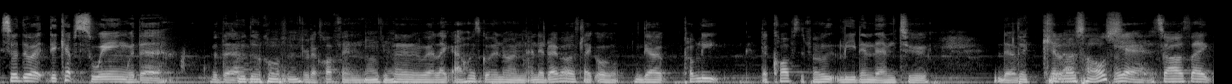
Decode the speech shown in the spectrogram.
so they, were, they kept swaying with the with the With the coffin? With the coffin. Okay. And then we were like, ah, what's going on? And the driver was like, oh, they're probably the cops is probably leading them to the, The killer. killer's house? Yeah. So I was like,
